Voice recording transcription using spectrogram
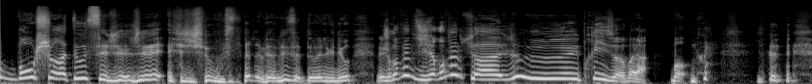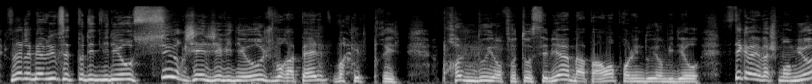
Bonjour à tous, c'est GG et je vous souhaite la bienvenue dans cette nouvelle vidéo. Je refais, je refais je prise, voilà. Bon, je vous souhaite la bienvenue pour cette petite vidéo sur GLG Vidéo. Je vous rappelle, voilà, prendre une douille en photo c'est bien, mais apparemment prendre une douille en vidéo c'est quand même vachement mieux.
